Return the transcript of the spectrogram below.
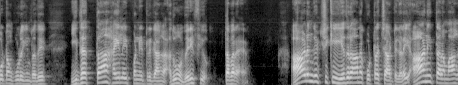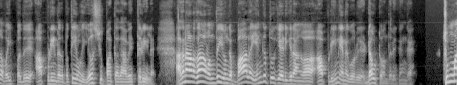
கூட்டம் கூடுகின்றது. இதைத்தான் ஹைலைட் பண்ணிட்டு இருக்காங்க. அதுவும் வெரி ஃபியூ தவிர ஆளுங்கட்சிக்கு எதிரான குற்றச்சாட்டுகளை ஆணித்தரமாக வைப்பது அப்படின்றத பற்றி இவங்க யோசிச்சு பார்த்ததாவே தெரியல. அதனால தான் வந்து இவங்க பாலை எங்கே தூக்கி அடிக்கிறாங்க அப்படின்னு எனக்கு ஒரு டவுட் வந்திருக்குங்க. சும்மா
